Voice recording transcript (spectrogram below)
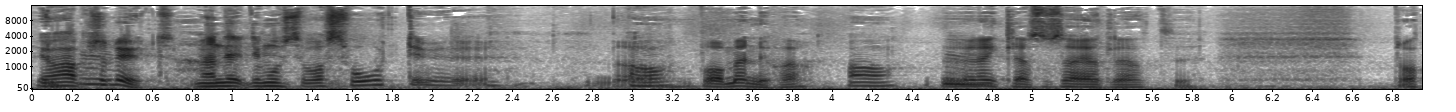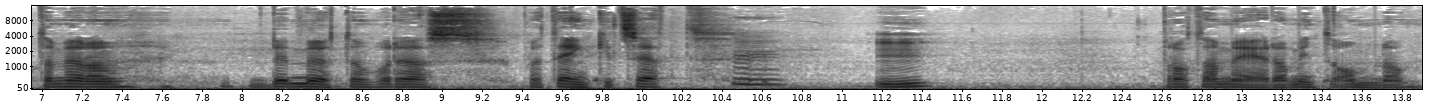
Ja absolut. Men det, det måste vara svårt. eh, Ja, Ja. Bra människa. Ja. Det är det enklaste att säga egentligen. Att eh, prata med dem, bemöta dem på, deras, på ett enkelt sätt. Mm. Mm. Prata med dem, inte om dem.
